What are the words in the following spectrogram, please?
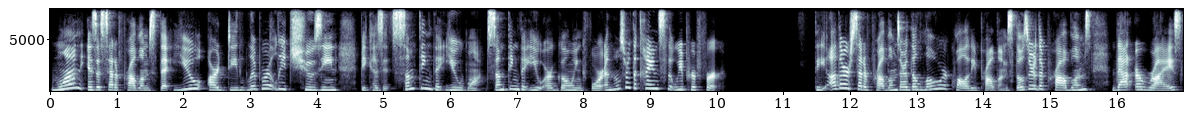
one is a set of problems that you are deliberately choosing because it's something that you want, something that you are going for, and those are the kinds that we prefer. The other set of problems are the lower quality problems. Those are the problems that arise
